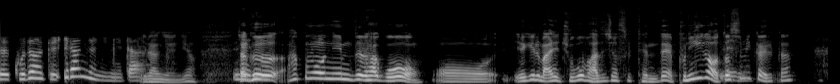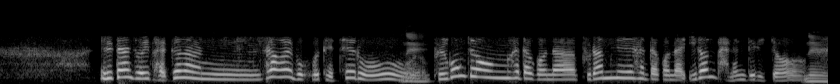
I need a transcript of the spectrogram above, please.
저 고등학교 1학년입니다. 1학년이요. 자, 그 학부모님들하고 어, 얘기를 많이 주고 받으셨을 텐데 분위기가 어떻습니까, 네. 일단? 일단 저희 발표한 상황을 보고 대체로 네. 불공정하다거나 불합리하다거나 이런 반응들이죠. 네.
